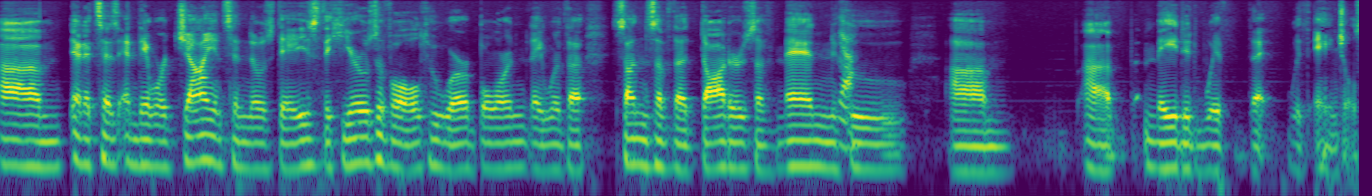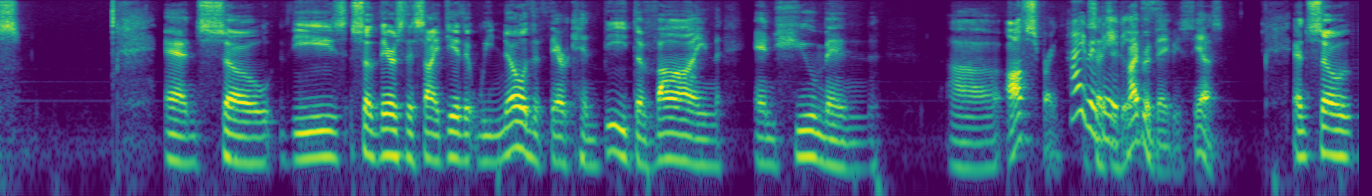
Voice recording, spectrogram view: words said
Um, and it says, and there were giants in those days, the heroes of old who were born. They were the sons of the daughters of men Yeah. who um, uh, mated with the with angels. And so these, so there's this idea that we know that there can be divine and human uh, offspring, Hybrid babies. hybrid babies, yes. And so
